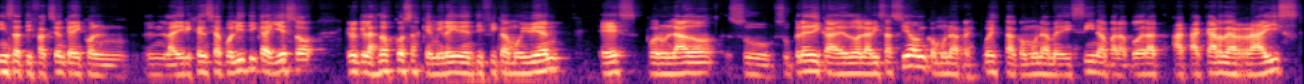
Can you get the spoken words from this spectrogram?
insatisfacción que hay con la dirigencia política y eso creo que las dos cosas que mi ley identifica muy bien es, por un lado, su, su prédica de dolarización como una respuesta, como una medicina para poder atacar de raíz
